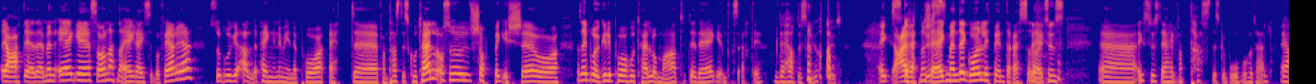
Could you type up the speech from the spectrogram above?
Ja, det er det. Men jeg er sånn at når jeg reiser på ferie, så bruker jeg alle pengene mine på et uh, fantastisk hotell. Og så shopper jeg ikke og Altså, jeg bruker de på hotell og mat. Det er det jeg er interessert i. Det hørtes lurt ut. Jeg ja, jeg vet nå ikke, jeg. Men det går litt på interesse, da. Jeg syns, uh, det er helt fantastisk å bo på hotell. Ja.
